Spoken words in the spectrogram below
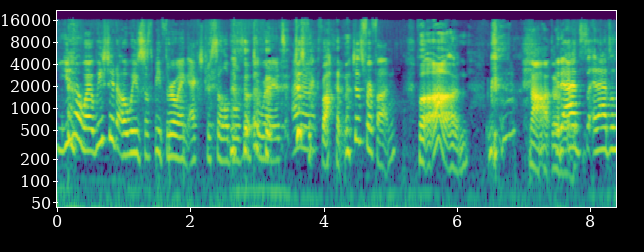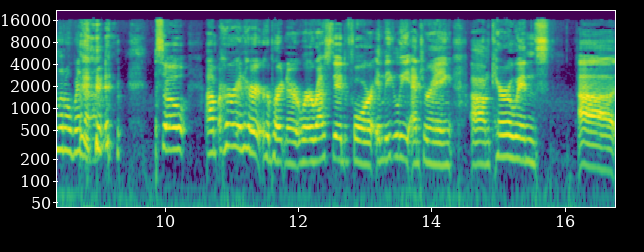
you know what? We should always just be throwing extra syllables into words. Just for fun. just for fun. Fun. nah, It worry. adds it adds a little rhythm. so um, her and her, her partner were arrested for illegally entering um, Carowinds uh,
